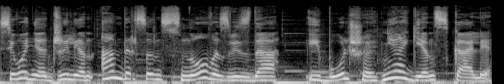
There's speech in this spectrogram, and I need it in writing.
сегодня Джиллиан Андерсон снова звезда. И больше не агент Скали.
